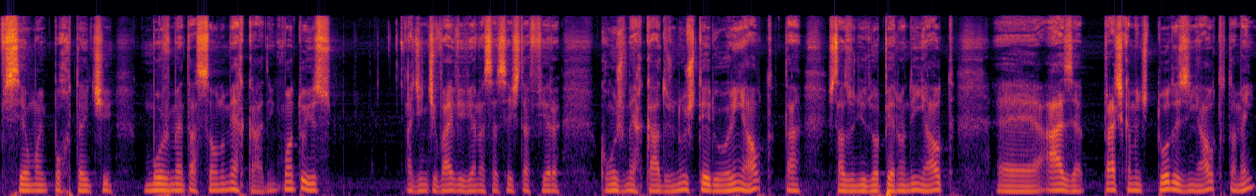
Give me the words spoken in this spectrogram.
ser uma importante movimentação no mercado. Enquanto isso, a gente vai vivendo essa sexta-feira com os mercados no exterior em alta, tá? Estados Unidos operando em alta, é, Ásia praticamente todas em alta também,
